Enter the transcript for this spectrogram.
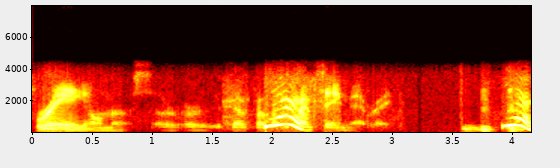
fray almost, or, or if, I'm, Yes. if I'm saying that right. Mhm. Yes.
